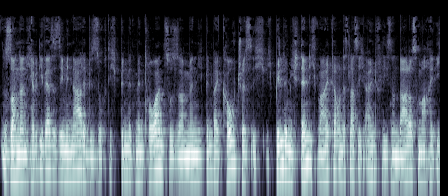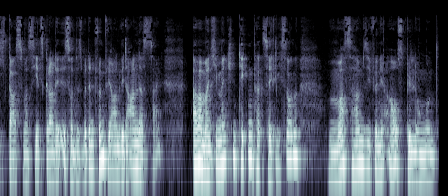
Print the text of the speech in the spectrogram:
sondern ich habe diverse Seminare besucht. Ich bin mit Mentoren zusammen, ich bin bei Coaches, ich, ich bilde mich ständig weiter und das lasse ich einfließen und daraus mache ich das, was jetzt gerade ist und es wird in fünf Jahren wieder anders sein. Aber manche Menschen ticken tatsächlich so, was haben sie für eine Ausbildung und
